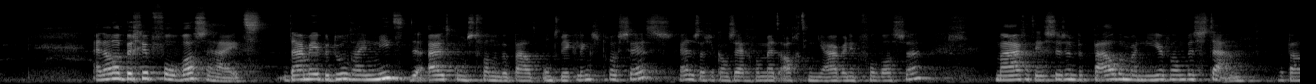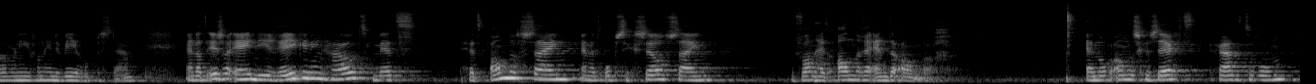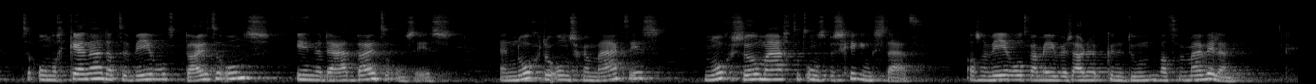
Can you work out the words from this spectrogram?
En dan het begrip volwassenheid. Daarmee bedoelt hij niet de uitkomst van een bepaald ontwikkelingsproces. Hè, dus als je kan zeggen van met 18 jaar ben ik volwassen. Maar het is dus een bepaalde manier van bestaan. Een bepaalde manier van in de wereld bestaan. En dat is er een die rekening houdt met het anders zijn en het op zichzelf zijn van het andere en de ander. En nog anders gezegd gaat het erom te onderkennen dat de wereld buiten ons inderdaad buiten ons is. En nog door ons gemaakt is, nog zomaar tot onze beschikking staat. Als een wereld waarmee we zouden kunnen doen wat we maar willen.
